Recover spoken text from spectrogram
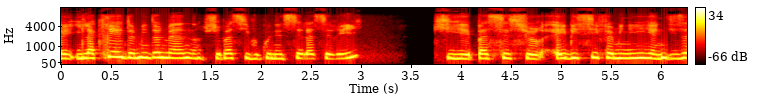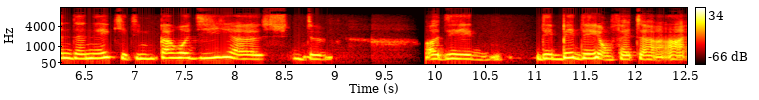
euh, il a créé The Middleman. Je ne sais pas si vous connaissez la série, qui est passée sur ABC Family il y a une dizaine d'années, qui est une parodie de, des, des BD, en fait. Un,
